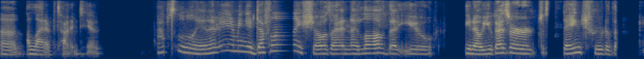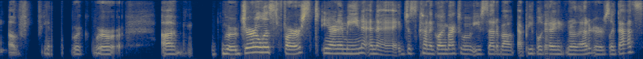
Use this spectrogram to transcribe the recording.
um, a lot of time to. Absolutely. And I mean it definitely shows that and i love that you you know you guys are just staying true to the of you know we're we're um, we're journalists first you know what i mean? And I, just kind of going back to what you said about people getting to know the editors like that's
